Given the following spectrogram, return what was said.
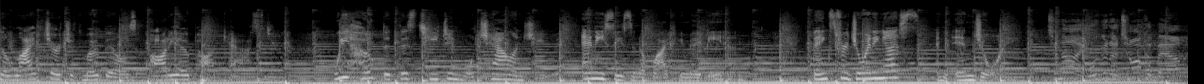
to Life Church of Mobile's audio podcast. We hope that this teaching will challenge you in any season of life you may be in. Thanks for joining us and enjoy. Tonight, we're going to talk about,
